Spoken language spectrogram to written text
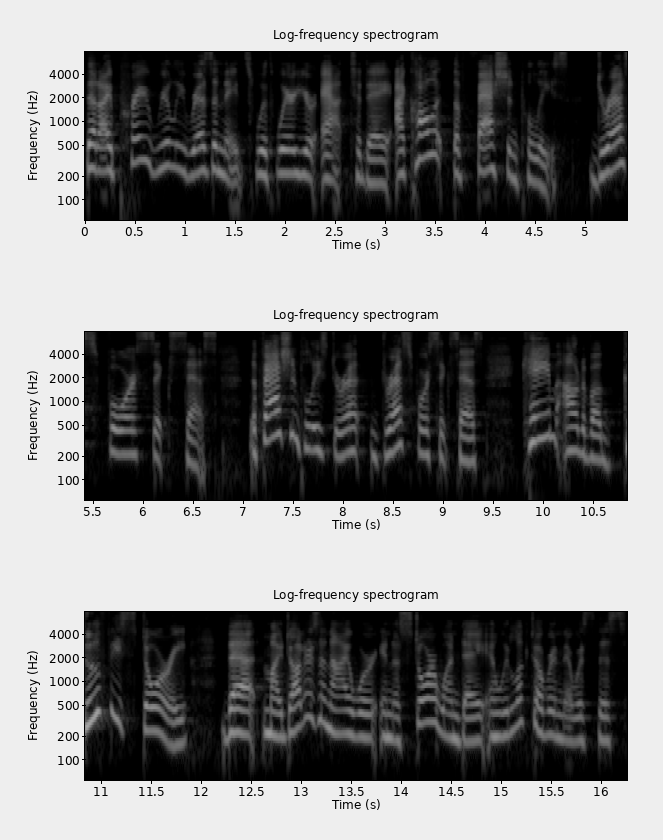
that I pray really resonates with where you're at today. I call it the fashion police. Dress for Success. The Fashion Police Dress for Success came out of a goofy story that my daughters and I were in a store one day and we looked over and there was this,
